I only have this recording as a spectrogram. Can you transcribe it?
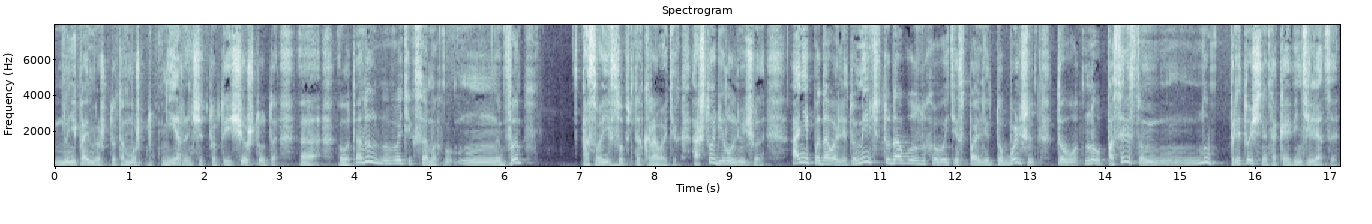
ну не поймешь, кто там может кто-то нервничать, кто-то еще что-то, а, вот, а тут в этих самых в о своих собственных кроватях. А что делали ученые? Они подавали то меньше туда воздуха в эти спальни, то больше, то вот, ну, посредством, ну, приточная такая вентиляция.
